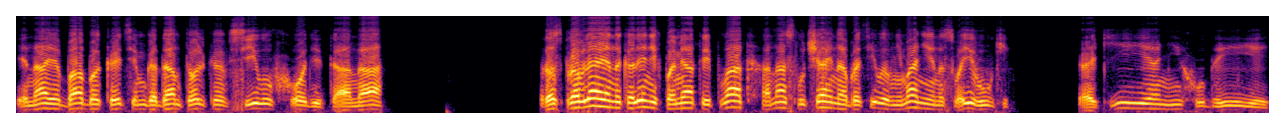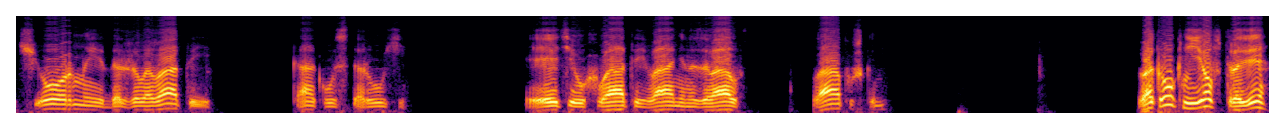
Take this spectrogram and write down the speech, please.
Иная баба к этим годам только в силу входит, а она... Расправляя на коленях помятый плат, она случайно обратила внимание на свои руки. Какие они худые, черные, да желоватые, как у старухи. Эти ухваты Ваня называл лапушками. Вокруг нее в траве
